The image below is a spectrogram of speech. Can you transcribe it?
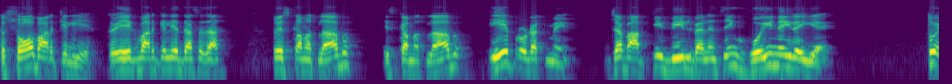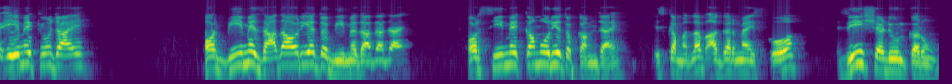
तो सौ बार के लिए तो एक बार के लिए दस हज़ार। तो इसका मतलब इसका मतलब ए प्रोडक्ट में जब आपकी व्हील बैलेंसिंग हो ही नहीं रही है तो ए में क्यों जाए? और बी में ज़्यादा हो रही है तो बी में ज़्यादा जाए। और सी में कम हो रही है तो कम जाए। इसका मतलब अगर मैं इसको रीशेड्यूल करूँ,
